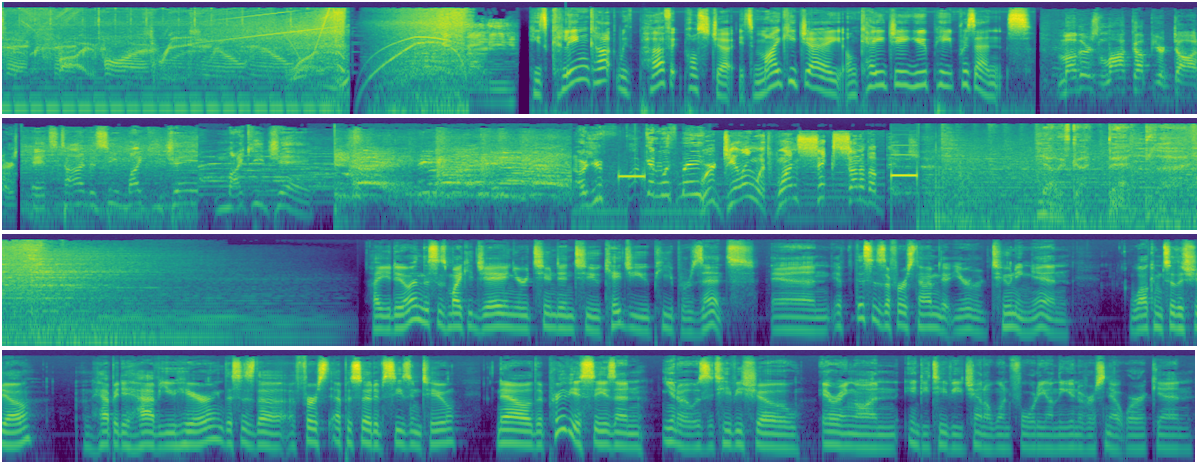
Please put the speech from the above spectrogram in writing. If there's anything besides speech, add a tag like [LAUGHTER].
six, five, four, three, He's clean cut with perfect posture. It's Mikey J on KGUP Presents. Mothers, lock up your daughters. It's time to see Mikey J. Mikey J. Are you fucking with me? We're dealing with one sick son of a bitch. Now we've got bad blood. How you doing? This is Mikey J, and you're tuned into KGUP Presents. And if this is the first time that you're tuning in, welcome to the show. I'm happy to have you here. This is the first episode of season two. Now, the previous season, you know, it was a TV show airing on Indie TV Channel 140 on the Universe Network, and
